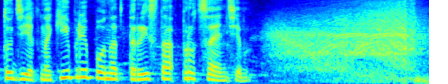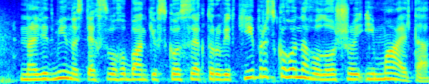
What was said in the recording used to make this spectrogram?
тоді як на Кіпрі понад 300%. На відмінностях свого банківського сектору від кіпрського наголошує і Мальта.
